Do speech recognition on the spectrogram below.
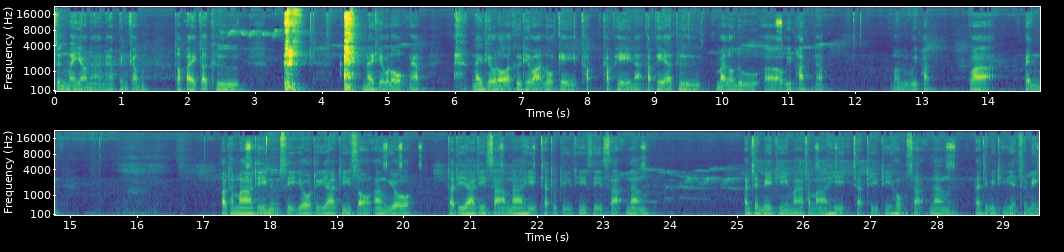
ซึ่งไม่ยาวนานนะครับ เป็นกรรมต่อไปก็คือในเทวโลกนะครับ ในเทวโลกก็คือเทวโลเกคับคัพเพนะคัพเพก็คือมาลองดูวิพัฒน์นะครับ ลองดูวิพัฒน์ว่าเป็นปัทมาที่หนึ่งสี่โยทุยาที่สองอังโยตติยาที่สามนาหิจตุติที่สี่สะนัง ปัญจมีที่มาธมาหิจัตถีที่หกสะนังปัญจมีที่เหยียดสมิง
